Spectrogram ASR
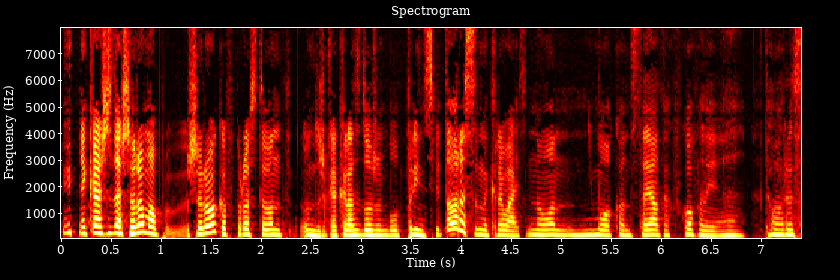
Мне кажется, да, что Рома Широков просто он, он же как раз должен был, в принципе, Торреса накрывать, но он не мог, он стоял как вкопанный. А, Торрес.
